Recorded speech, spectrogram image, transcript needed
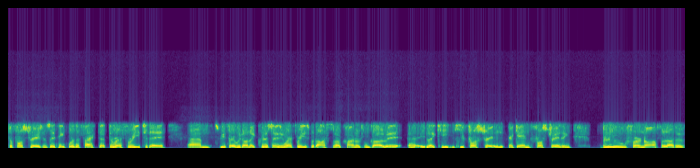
the frustrations, I think, were the fact that the referee today. Um, to be fair, we don't like criticising referees, but Austin O'Connell from Galway, uh, like he he frustrated again, frustrating, blew for an awful lot of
